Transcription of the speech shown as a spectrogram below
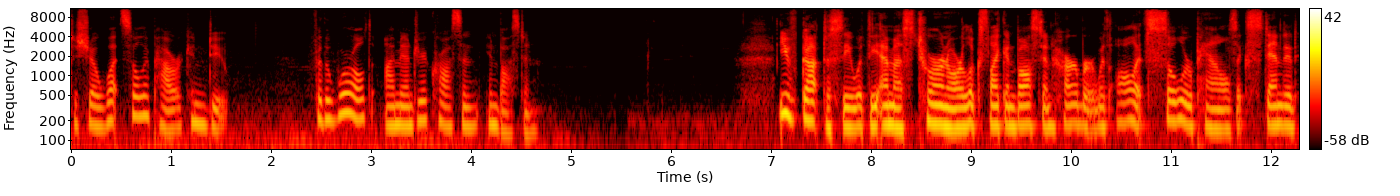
to show what solar power can do. For the world, I'm Andrea Crossan in Boston. You've got to see what the MS Tûranor looks like in Boston Harbor with all its solar panels extended.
